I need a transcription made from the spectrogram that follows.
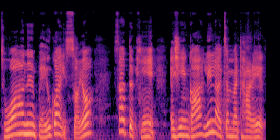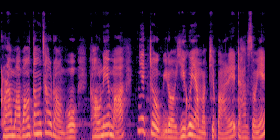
좋아하는 배우가 있어요? စသဖြင့်အရင်ကလိလာကြက်မှတ်ထားတဲ့ grammar ပေါင်း16000ကိုခေါင်းထဲမှာညှစ်ထုတ်ပြီးတော့ရေးခွင့်ရမှာဖြစ်ပါတယ်။ဒါဆိုရင်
